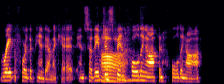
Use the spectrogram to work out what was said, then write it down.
right before the pandemic hit. And so they've just been ah. holding off and holding off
